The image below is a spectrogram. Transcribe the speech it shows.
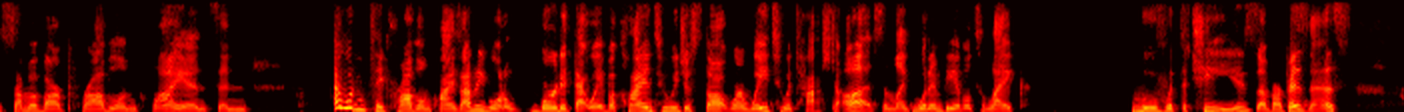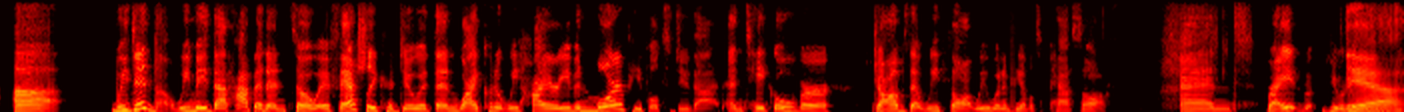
some of our problem clients and I wouldn't say problem clients. I don't even want to word it that way, but clients who we just thought were way too attached to us and like wouldn't be able to like move with the cheese of our business. Uh we did though. We made that happen. And so if Ashley could do it, then why couldn't we hire even more people to do that and take over jobs that we thought we wouldn't be able to pass off? and right? You were yeah.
